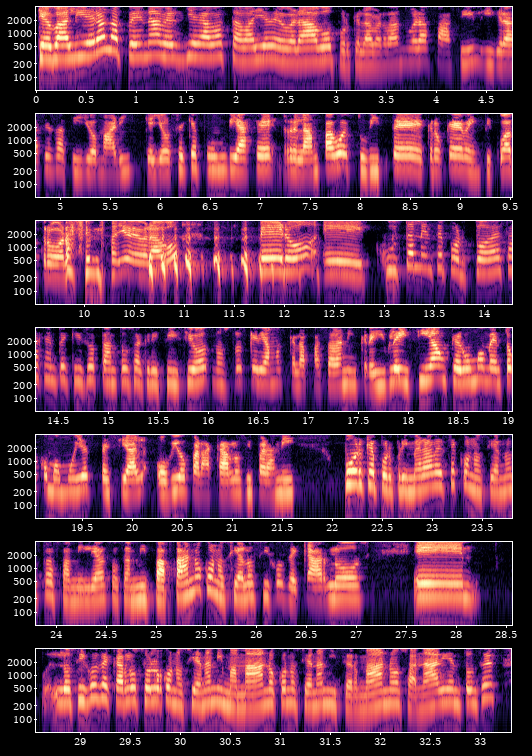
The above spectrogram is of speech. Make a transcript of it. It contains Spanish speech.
que valiera la pena haber llegado hasta Valle de Bravo, porque la verdad no era fácil, y gracias a ti, yo, Mari, que yo sé que fue un viaje relámpago, estuviste creo que 24 horas en Valle de Bravo, pero eh, justamente por toda esa gente que hizo tantos sacrificios, nosotros queríamos que la pasaran increíble, y sí, aunque era un momento como muy especial, obvio para Carlos y para mí, porque por primera vez se conocían nuestras familias, o sea, mi papá no conocía a los hijos de Carlos, eh, los hijos de Carlos solo conocían a mi mamá, no conocían a mis hermanos, a nadie. Entonces,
